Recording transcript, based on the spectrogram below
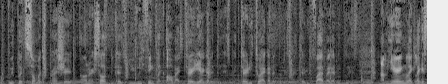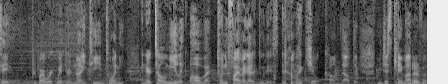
we, we put so much pressure on ourselves because we, we think like, oh, by 30 I gotta do this, by 32 I gotta do this, by 35 I gotta do this. I'm hearing like like I say, people I work with they're 19, 20, and they're telling me like, oh, by 25 I gotta do this, and I'm like, yo, calm down. Like you just came out of a,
